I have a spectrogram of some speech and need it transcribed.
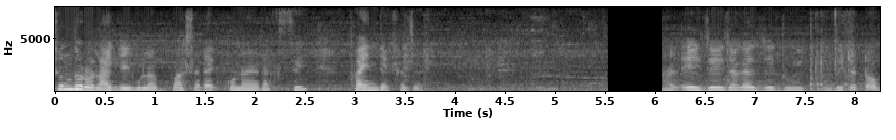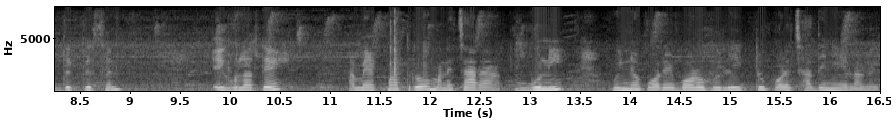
সুন্দরও লাগে এগুলা, বাসার এক কোনায় রাখছি ফাইন দেখা যায়। আর এই যে জায়গায় যে দুই, দুইটা টব দেখতেছেন, এগুলাতে আমি একমাত্র মানে চারা বুনি বুনা পরে বড় হইলে একটু পরে ছাদে নিয়ে লাগাই।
